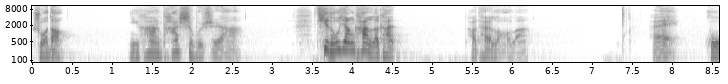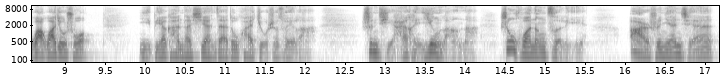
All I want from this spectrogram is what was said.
说道：“你看她是不是啊？”剃头匠看了看，她太老了。哎，胡呱呱就说。你别看他现在都快九十岁了，身体还很硬朗呢，生活能自理。二十年前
